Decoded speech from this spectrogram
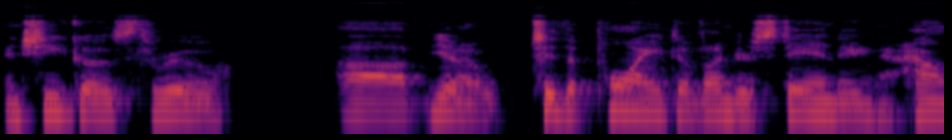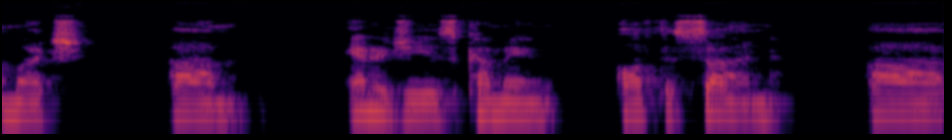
And she goes through, uh, you know, to the point of understanding how much um, energy is coming off the sun uh,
